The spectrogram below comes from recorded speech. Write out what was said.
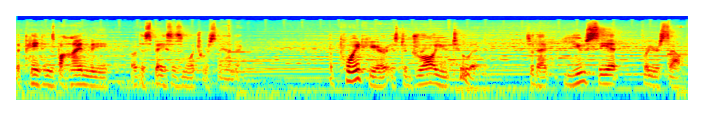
the paintings behind me or the spaces in which we're standing. The point here is to draw you to it so that you see it for yourself.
